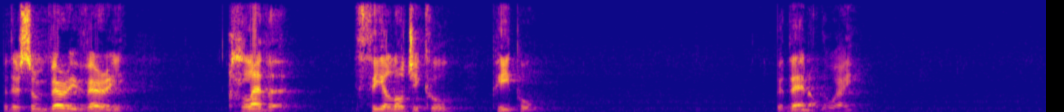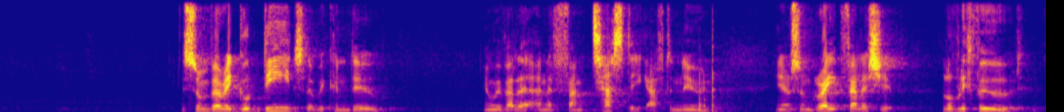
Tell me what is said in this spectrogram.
But there's some very, very clever theological people. But they're not the way. There's some very good deeds that we can do. And we've had a, a fantastic afternoon. You know, some great fellowship lovely food.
